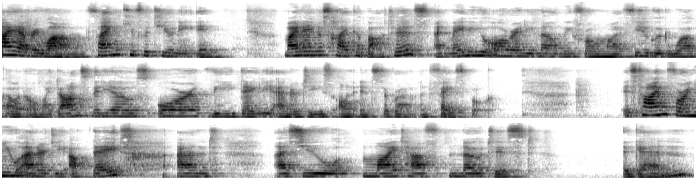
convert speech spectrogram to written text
Hi everyone, thank you for tuning in. My name is Heike Bartels and maybe you already know me from my feel good workout or my dance videos or the daily energies on Instagram and Facebook. It's time for a new energy update and as you might have noticed again,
